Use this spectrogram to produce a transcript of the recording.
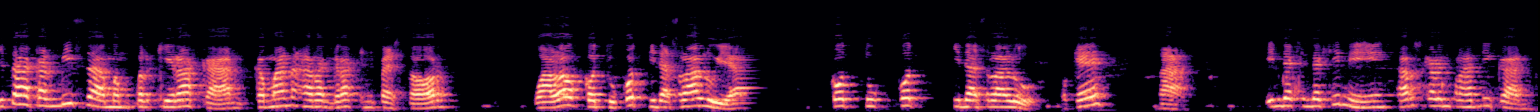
kita akan bisa memperkirakan ke mana arah gerak investor, walau code to code tidak selalu ya. Code to code tidak selalu, oke? Okay? Nah, indeks-indeks ini harus kalian perhatikan.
